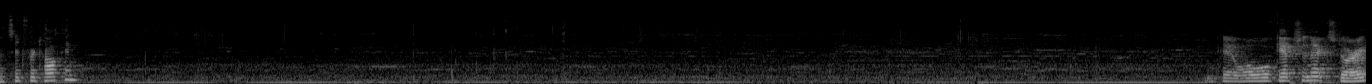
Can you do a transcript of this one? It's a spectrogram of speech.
That's it for talking? Okay, well, we'll catch the next story.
